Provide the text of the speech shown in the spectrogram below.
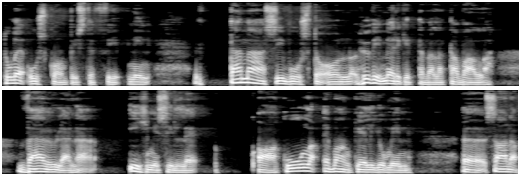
tuleuskoon.fi, niin tämä sivusto on hyvin merkittävällä tavalla väylänä ihmisille a, kuulla evankeliumin, saada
